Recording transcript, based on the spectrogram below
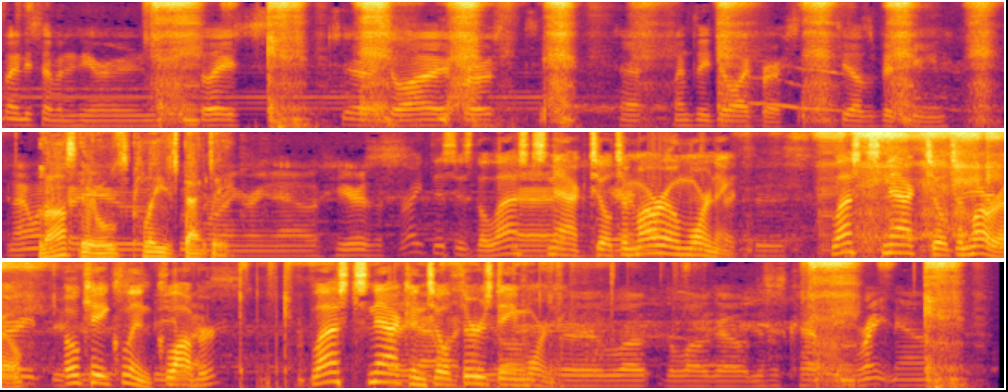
97 in here, in July, uh, July 1st, uh, Wednesday, July 1st, 2015. And I want Last to show hills, you Daddy. right now. Here's Right, this is the last uh, snack till tomorrow morning. Texas. Last snack till tomorrow. Right, Okay, Clint the Clobber. Last snack Right until Thursday morning. The, lo- the logo, and this is happening right now.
